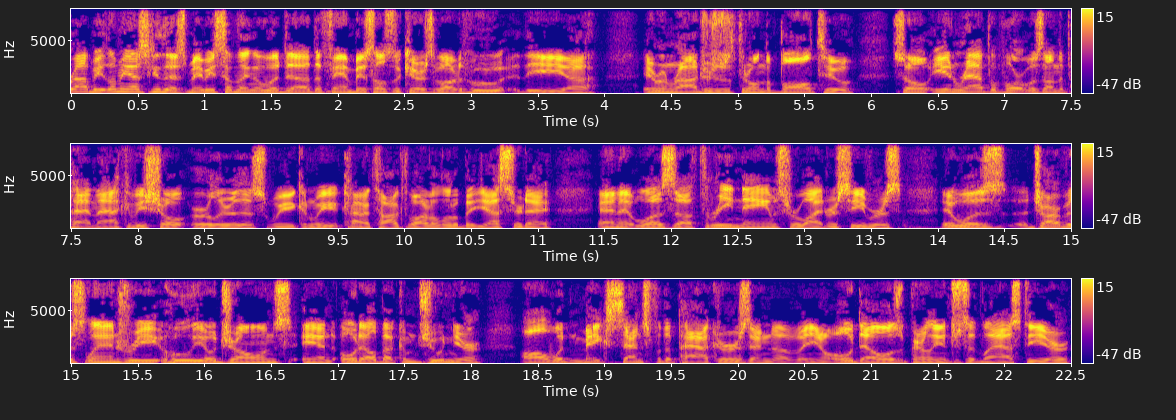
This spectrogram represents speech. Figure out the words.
Robbie, let me ask you this. Maybe something that would uh, the fan base also cares about who the uh, Aaron Rodgers is throwing the ball to. So Ian Rapoport was on the Pat McAfee show earlier this week, and we kind of talked about it a little bit yesterday. And it was uh, three names for wide receivers. It was Jarvis Landry, Julio Jones, and Odell Beckham Jr. All would make sense for the Packers. And uh, you know, Odell was apparently interested last year.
